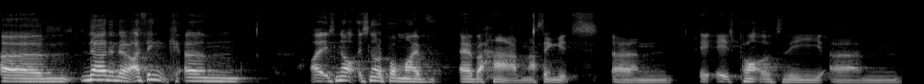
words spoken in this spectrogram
Um, no no no i think um, it's not it's not a problem i've ever had and i think it's um, it, it's part of the um,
